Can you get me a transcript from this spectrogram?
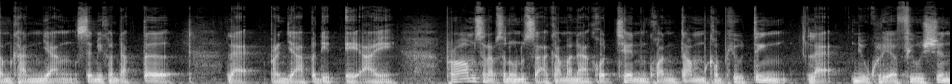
สำคัญอย่างเซมิคอนดักเตอร์และปัญญาประดิษฐ์ AI พร้อมสนับสนุนอุตสาหกรรมอนาคตเช่นควอนตัมคอมพิวติ้งและนิวเคลียร์ฟิวชั่น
